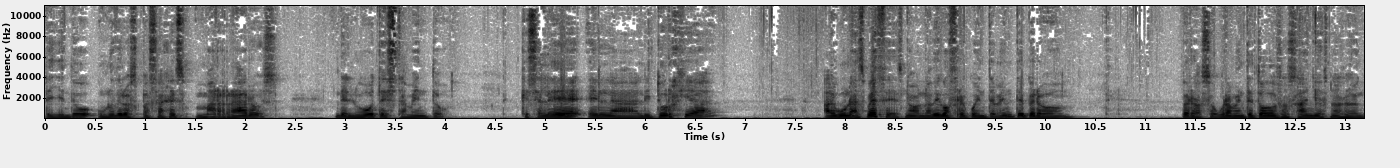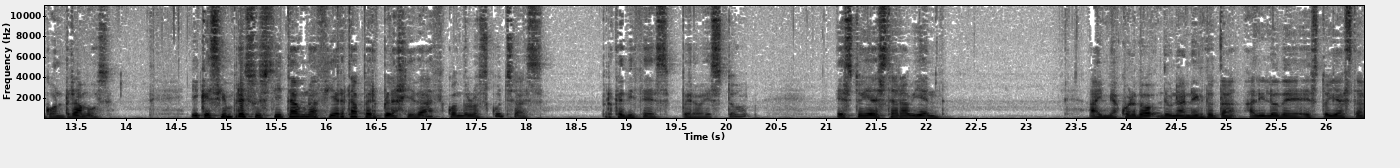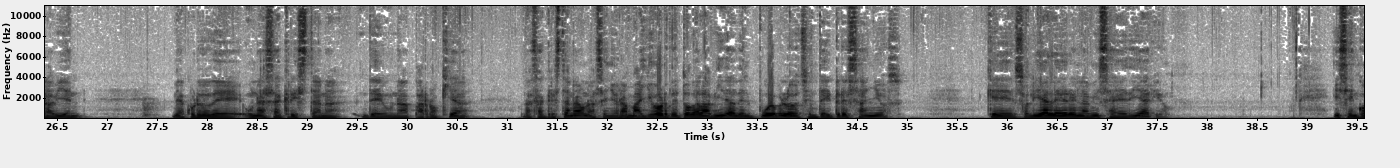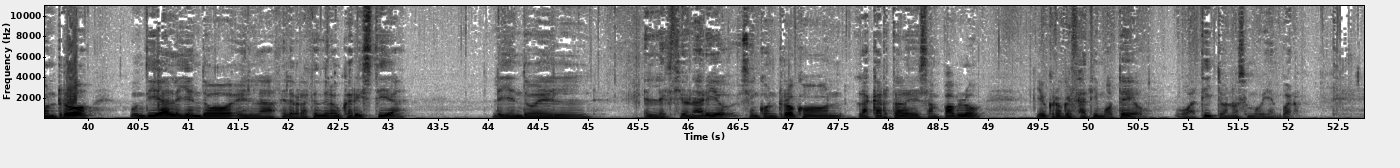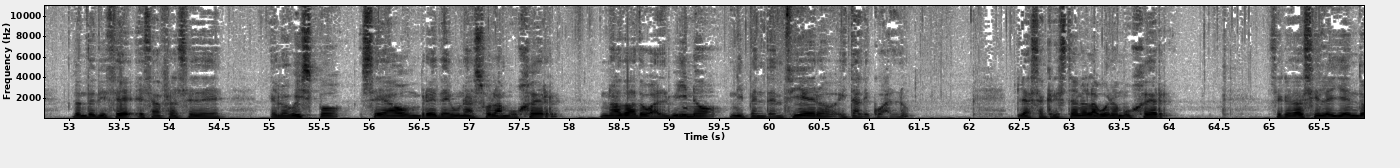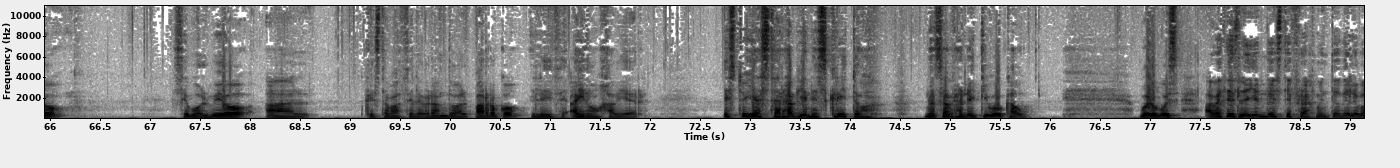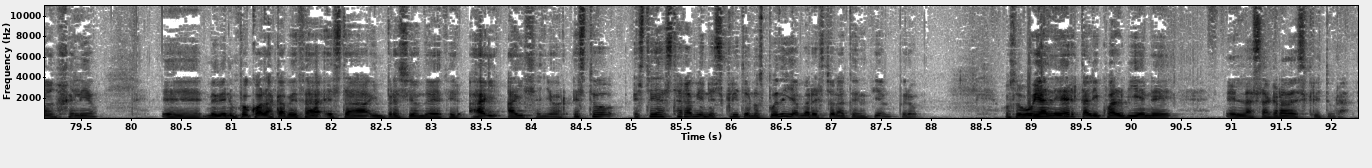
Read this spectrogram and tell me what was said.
leyendo uno de los pasajes más raros del Nuevo Testamento, que se lee en la liturgia algunas veces, no, no digo frecuentemente, pero, pero seguramente todos los años nos lo encontramos, y que siempre suscita una cierta perplejidad cuando lo escuchas, porque dices, pero esto, esto ya estará bien. Ay, me acuerdo de una anécdota al hilo de esto ya estará bien, me acuerdo de una sacristana de una parroquia, una sacristana, una señora mayor de toda la vida del pueblo, 83 años, que solía leer en la misa de diario. Y se encontró un día leyendo en la celebración de la Eucaristía, leyendo el, leccionario, se encontró con la carta de San Pablo, yo creo que es a Timoteo o a Tito, no sé muy bien, bueno, donde dice esa frase de el obispo, sea hombre de una sola mujer, no ha dado al vino, ni pendenciero, y tal y cual, ¿no? La sacristana, la buena mujer, se quedó así leyendo, se volvió al que estaba celebrando, al párroco, y le dice, ay, don Javier, esto ya estará bien escrito, no se habrán equivocado. Bueno, pues a veces leyendo este fragmento del Evangelio, eh, me viene un poco a la cabeza esta impresión de decir, ay, ay Señor, esto, esto ya estará bien escrito, nos puede llamar esto la atención, pero os lo voy a leer tal y cual viene en la Sagrada Escritura.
